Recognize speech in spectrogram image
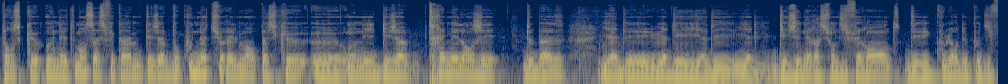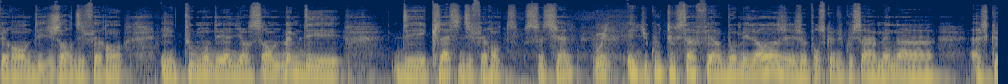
pense que honnêtement, ça se fait quand même déjà beaucoup naturellement parce que euh, on est déjà très mélangé de base. Il y a des, il y a des, il y a des, il y a des générations différentes, des couleurs de peau différentes, des genres différents, et tout le monde est allié ensemble, même des des classes différentes sociales. Oui. Et du coup, tout ça fait un beau mélange, et je pense que du coup, ça amène à, à ce que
